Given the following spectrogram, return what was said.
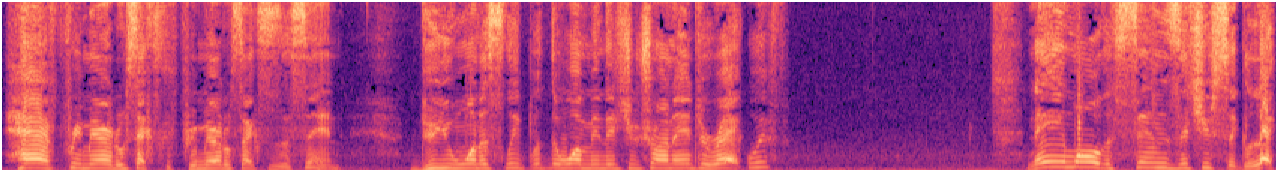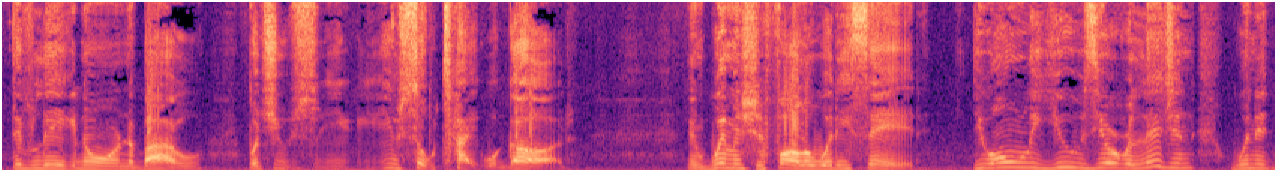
have premarital sex? Because premarital sex is a sin. Do you want to sleep with the woman that you're trying to interact with? Name all the sins that you selectively ignore in the Bible, but you you, you so tight with God and women should follow what he said. You only use your religion when it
